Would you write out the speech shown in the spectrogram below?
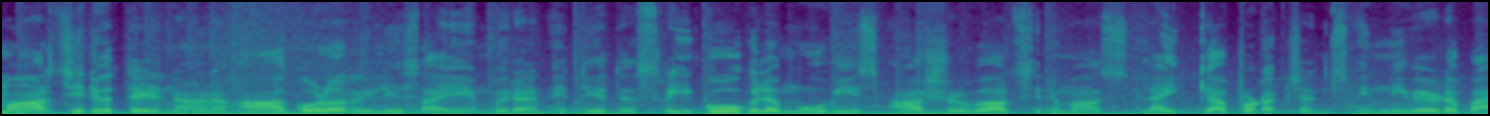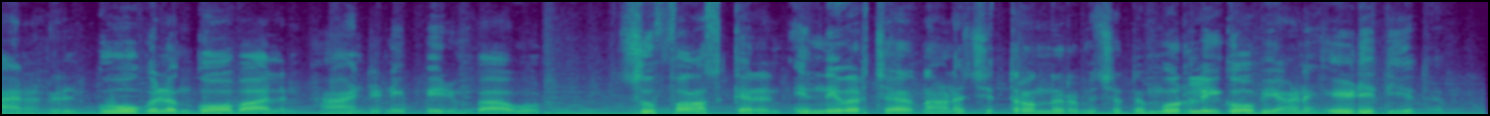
മാർച്ച് ഇരുപത്തേഴിനാണ് ആഗോള റിലീസായ എമ്പുരാൻ എത്തിയത്. Sree Gokulam movies Aashirvad cinemas Lyca productions എന്നിവയുടെ ബാനറിൽ ഗോകുലം ഗോപാലൻ ആന്റണി പെരുമ്പാവൂർ സുഫാസ്കരൻ എന്നിവർ ചേർന്നാണ് ചിത്രം നിർമ്മിച്ചത്. മുരളി ഗോപിയാണ് എഴുതിയത്.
